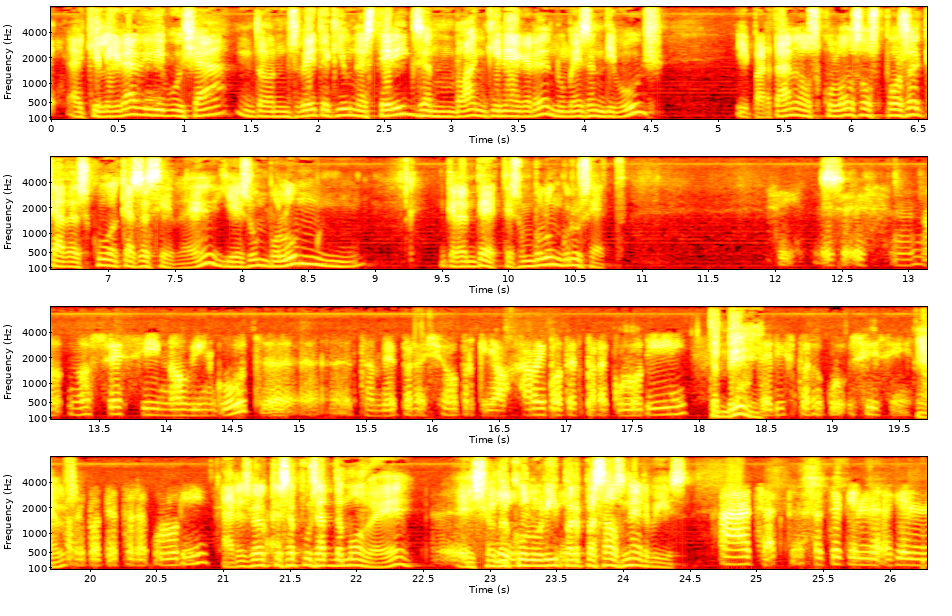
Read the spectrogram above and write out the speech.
Sí, A qui li agradi dibuixar, doncs vet aquí un Astèrix en blanc i negre, només en dibuix, i per tant els colors els posa cadascú a casa seva, eh? I és un volum grandet, és un volum grosset. Sí. És, és, no, no sé si no ha vingut, eh, eh, també per això, perquè hi ha el Harry Potter per acolorir... També? Asterix per acolorir... Sí, sí, el Veus? Harry Potter per acolorir... Ara es veu que s'ha posat de moda, eh? Eh, Això sí, de colorir sí. per passar els nervis. Ah, exacte, saps aquell, aquell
